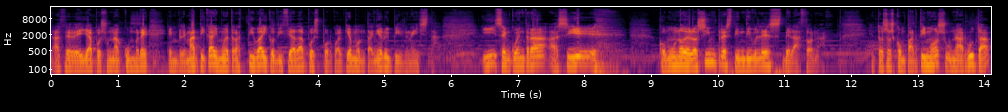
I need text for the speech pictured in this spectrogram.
hace de ella pues una cumbre emblemática y muy atractiva y codiciada pues por cualquier montañero y pirineísta. Y se encuentra así como uno de los imprescindibles de la zona. Entonces os compartimos una ruta.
